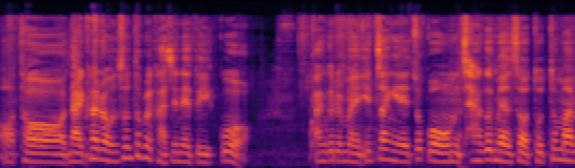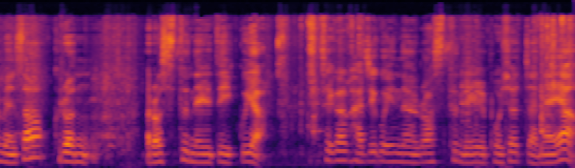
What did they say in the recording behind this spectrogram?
어, 더 날카로운 손톱을 가진 애도 있고 안 그러면 입장이 조금 작으면서 도톰하면서 그런 러스트 네일도 있고요. 제가 가지고 있는 러스트 네일 보셨잖아요.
